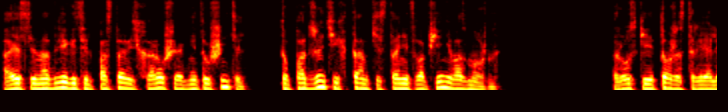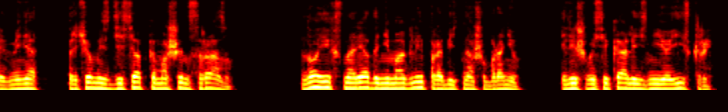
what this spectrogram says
а если на двигатель поставить хороший огнетушитель, то поджечь их танки станет вообще невозможно. Русские тоже стреляли в меня, причем из десятка машин сразу. Но их снаряды не могли пробить нашу броню и лишь высекали из нее искры.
